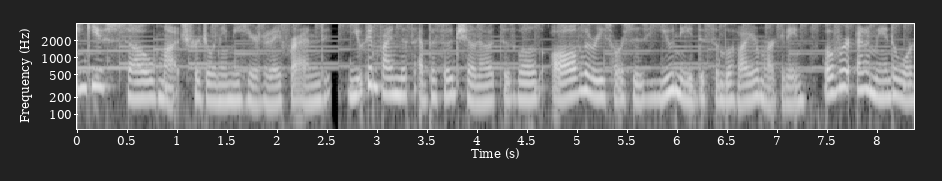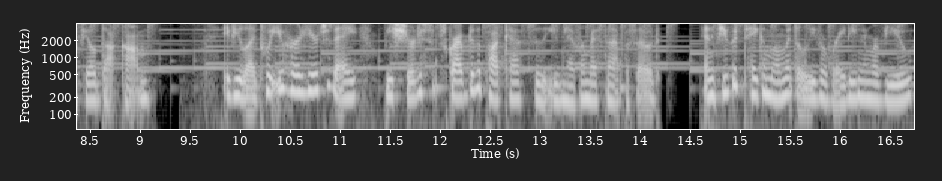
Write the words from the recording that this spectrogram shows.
Thank you so much for joining me here today, friend. You can find this episode show notes as well as all of the resources you need to simplify your marketing over at amandawarfield.com. If you liked what you heard here today, be sure to subscribe to the podcast so that you never miss an episode. And if you could take a moment to leave a rating and review,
